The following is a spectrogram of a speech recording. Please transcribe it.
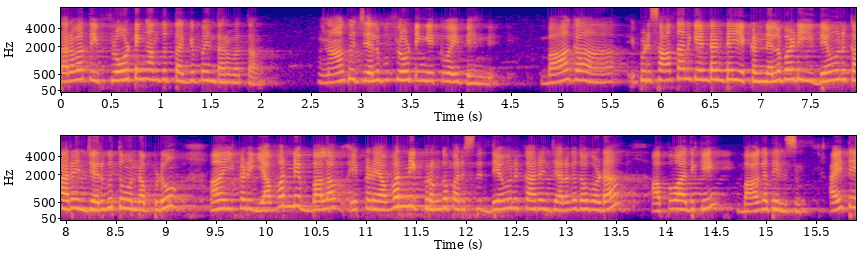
తర్వాత ఈ ఫ్లోటింగ్ అంతా తగ్గిపోయిన తర్వాత నాకు జలుబు ఫ్లోటింగ్ ఎక్కువైపోయింది. బాగా ఇప్పుడు సాతానికి ఏంటంటే ఇక్కడ నిలబడి దేవుని కార్యం జరుగుతూ ఉన్నప్పుడు ఇక్కడ ఎవరిని బల ఇక్కడ ఎవరిని కృంగ పరిస్థితి దేవుని కార్యం జరగదో కూడా అపవాదికి బాగా తెలుసు. అయితే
